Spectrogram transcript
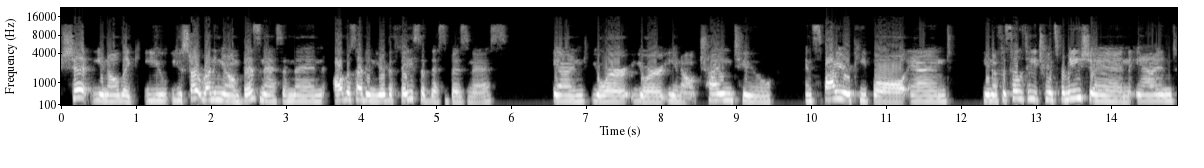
shit, you know, like you, you start running your own business and then all of a sudden you're the face of this business and you're, you're, you know, trying to inspire people and, you know, facilitate transformation and,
